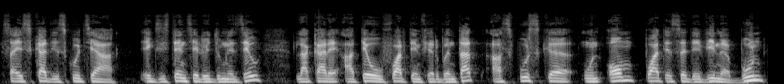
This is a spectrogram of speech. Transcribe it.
s-a iscat discuția existenței lui Dumnezeu, la care ateul foarte înfierbântat a spus că un om poate să devină bun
